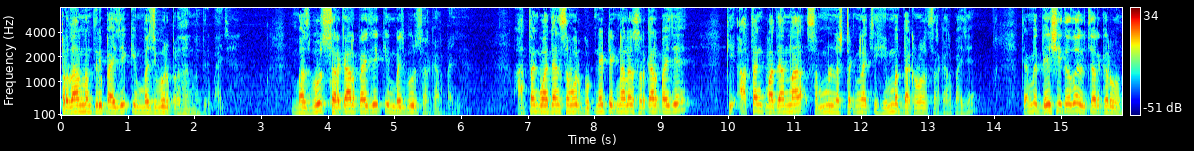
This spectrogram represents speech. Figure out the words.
प्रधानमंत्री पाहिजे की मजबूर प्रधानमंत्री पाहिजे? मजबूत सरकार पाहिजे की मजबूर सरकार पाहिजे? आतंकवाद्यांसमोर घुटणे टेकणारं सरकार पाहिजे की आतंकवाद्यांना समूळ नष्ट करण्याची हिंमत दाखवणारं सरकार पाहिजे? त्यामुळे देशहिताचा विचार करून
